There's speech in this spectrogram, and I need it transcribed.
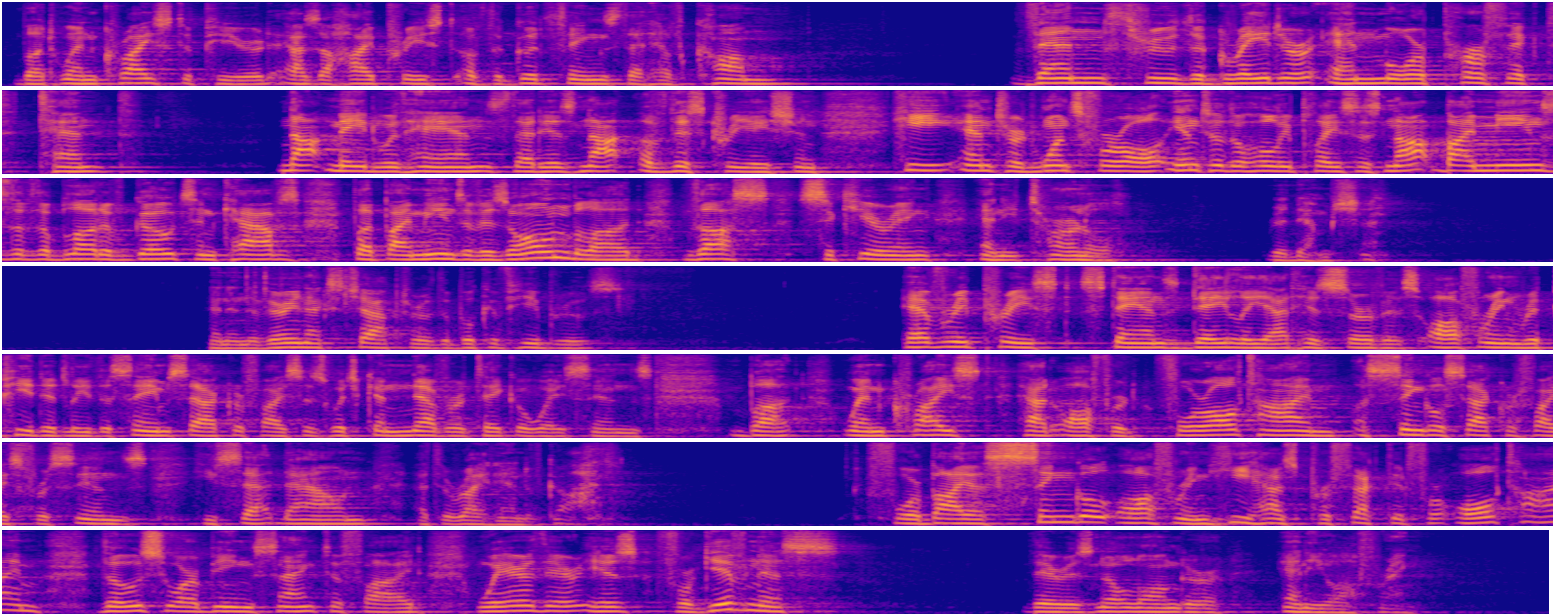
But when Christ appeared as a high priest of the good things that have come, then through the greater and more perfect tent, not made with hands, that is, not of this creation, he entered once for all into the holy places, not by means of the blood of goats and calves, but by means of his own blood, thus securing an eternal redemption. And in the very next chapter of the book of Hebrews, Every priest stands daily at his service, offering repeatedly the same sacrifices which can never take away sins. But when Christ had offered for all time a single sacrifice for sins, he sat down at the right hand of God. For by a single offering, he has perfected for all time those who are being sanctified. Where there is forgiveness, there is no longer any offering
